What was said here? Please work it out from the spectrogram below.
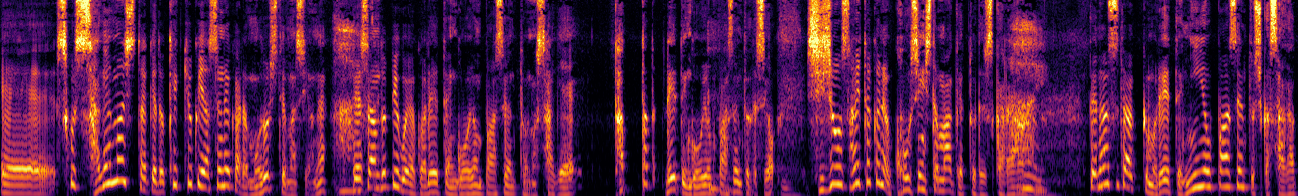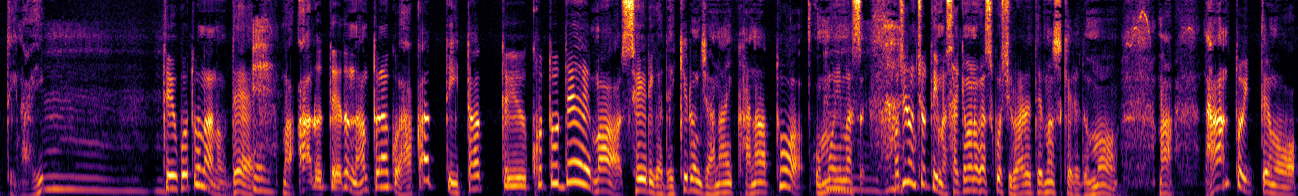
えー、少し下げましたけど、結局安値から戻してますよね。はい、S&P500 は0.54%の下げ、たった0.54%ですよ、うん、史上最高値を更新したマーケットですから、はい、で、ナスダックも0.24%しか下がっていない。っていうことなので、ええ、まあ、ある程度なんとなく分かっていたということで、まあ、整理ができるんじゃないかなとは思います。もちろんちょっと今先物が少し言われてますけれども、まあ、なんといっても、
